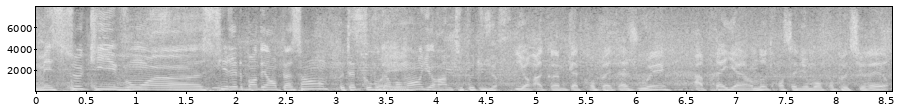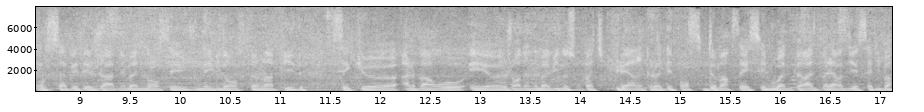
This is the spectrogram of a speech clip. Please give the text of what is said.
Mais ceux qui vont euh, cirer le banc des remplaçants, peut-être qu'au bout d'un Oui. moment, il y aura un petit peu d'usure. Il y aura quand même quatre compètes à jouer. Après, il y a un autre enseignement qu'on peut tirer. On le savait déjà, mais maintenant c'est une évidence limpide. C'est que Alvaro et euh, Jordan Amavi ne sont pas titulaires et que la défensive de Marseille, c'est Luan Perez, Balerdi et Saliba.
